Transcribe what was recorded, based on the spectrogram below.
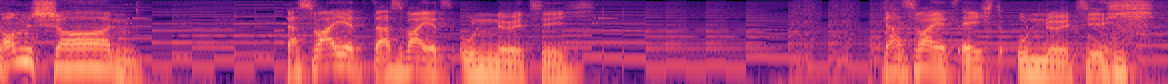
Komm schon. Das war jetzt, das war jetzt unnötig. Das war jetzt echt unnötig.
